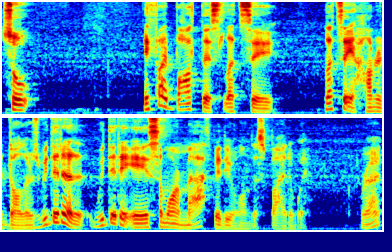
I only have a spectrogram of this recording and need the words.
So if I bought this let's say let's say a hundred dollars we did a we did a ASMR math video on this by the way right?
